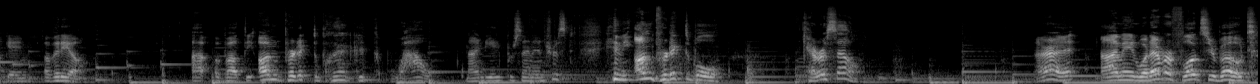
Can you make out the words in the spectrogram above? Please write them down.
No, game. A video. Uh, about the unpredictable. Wow, 98% interest in the unpredictable carousel. Alright. I mean, whatever floats your boat.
